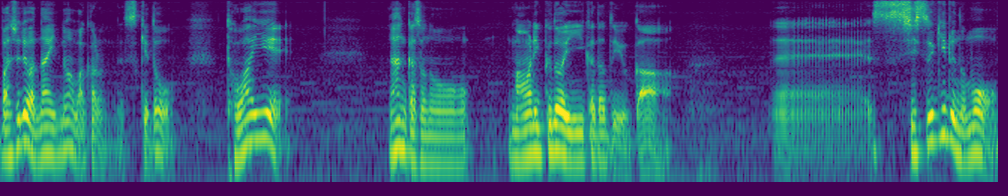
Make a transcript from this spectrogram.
場所ではないのは分かるんですけどとはいえなんかその回りくどい言い方というか、えー、しすぎるのも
